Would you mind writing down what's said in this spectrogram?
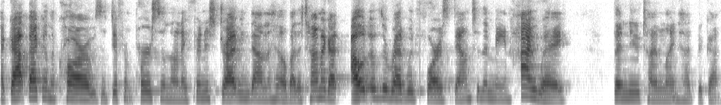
I got back in the car. I was a different person and I finished driving down the hill. By the time I got out of the redwood forest down to the main highway, the new timeline had begun.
